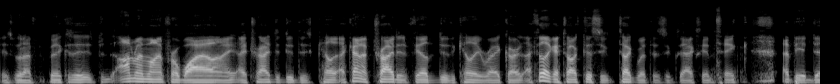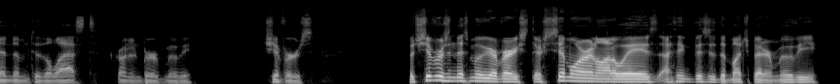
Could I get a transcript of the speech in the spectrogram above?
Is what I've because it's been on my mind for a while, and I, I tried to do this Kelly. I kind of tried and failed to do the Kelly Reichardt. I feel like I talked this talked about this exact same thing at the addendum to the last Cronenberg movie. Shivers. But Shivers in this movie are very they're similar in a lot of ways. I think this is the much better movie.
